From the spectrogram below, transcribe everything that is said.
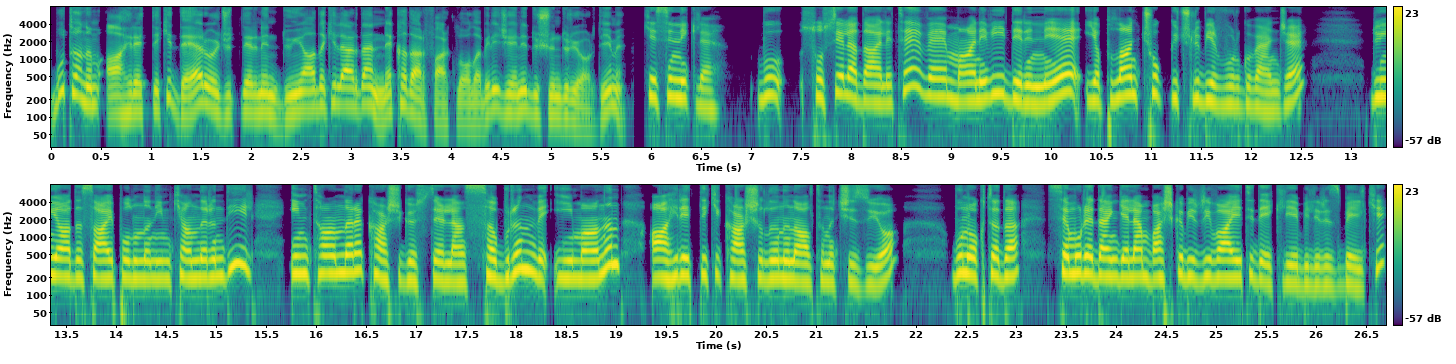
Bu tanım ahiretteki değer ölçütlerinin dünyadakilerden ne kadar farklı olabileceğini düşündürüyor değil mi? Kesinlikle. Bu sosyal adalete ve manevi derinliğe yapılan çok güçlü bir vurgu bence. Dünyada sahip olunan imkanların değil, imtihanlara karşı gösterilen sabrın ve imanın ahiretteki karşılığının altını çiziyor. Bu noktada Semure'den gelen başka bir rivayeti de ekleyebiliriz belki.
